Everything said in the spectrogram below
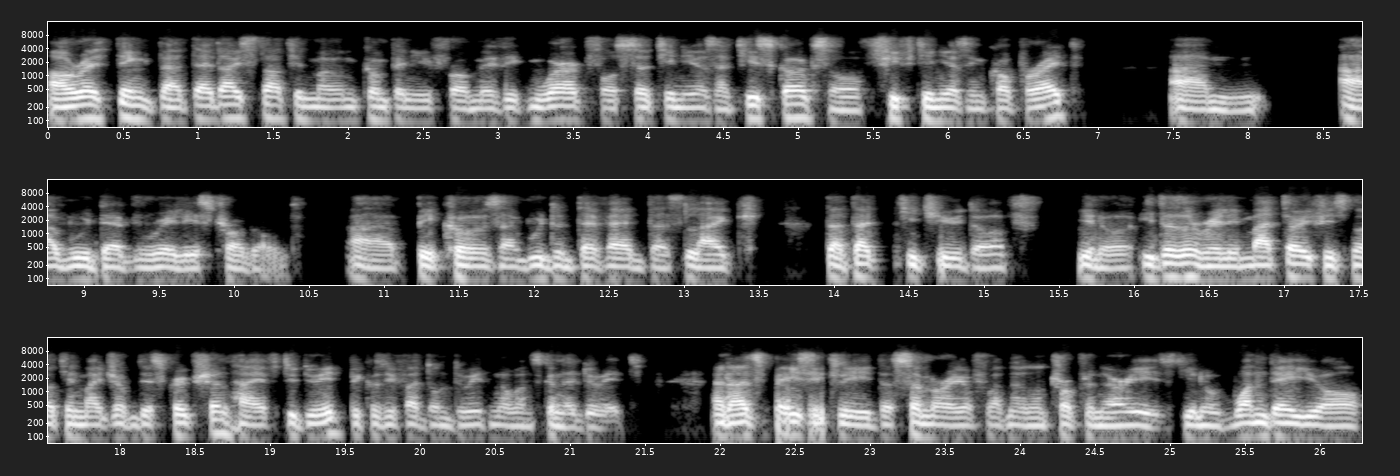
I already think that had i started my own company from having worked for 13 years at hiscox or 15 years in corporate um, i would have really struggled uh, because i wouldn't have had this like that attitude of you know it doesn't really matter if it's not in my job description i have to do it because if i don't do it no one's going to do it and that's basically the summary of what an entrepreneur is. You know, one day you're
